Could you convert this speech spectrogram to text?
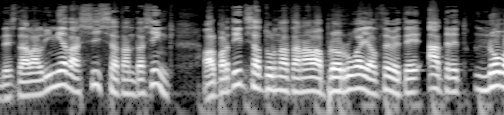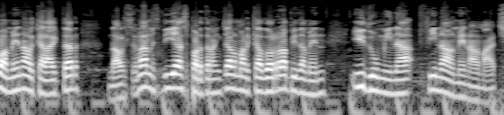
des de la línia de 6,75. El partit s'ha tornat a anar a la pròrroga i el CBT ha tret novament el caràcter dels grans dies per trencar el marcador ràpidament i dominar finalment el maig.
